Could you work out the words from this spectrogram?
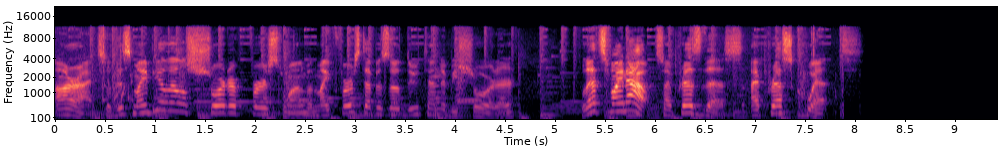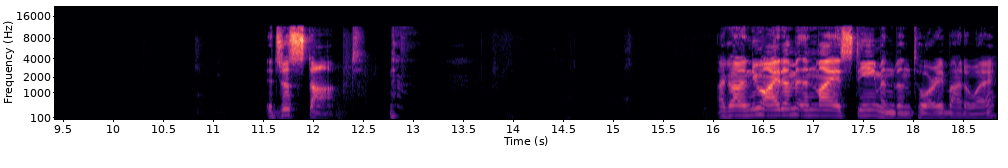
Alright, so this might be a little shorter first one, but my first episode do tend to be shorter. Let's find out! So I press this. I press quit. It just stopped. I got a new item in my Steam inventory, by the way.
